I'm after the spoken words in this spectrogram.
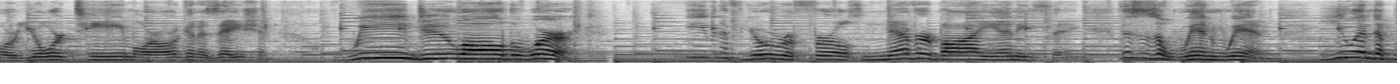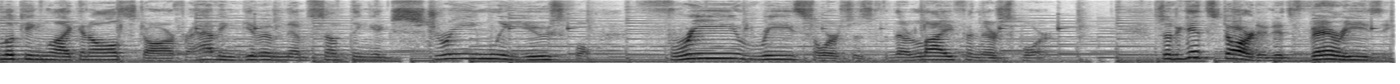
for your team or organization. We do all the work. Even if your referrals never buy anything, this is a win-win. You end up looking like an all-star for having given them something extremely useful, free resources for their life and their sport. So to get started, it's very easy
